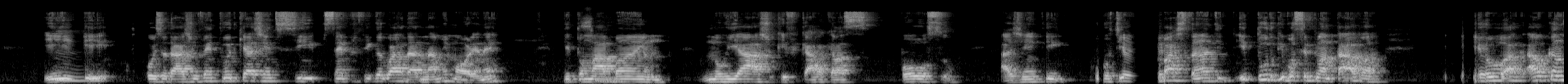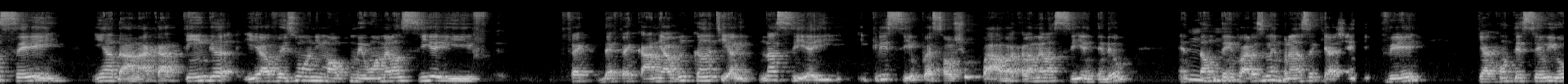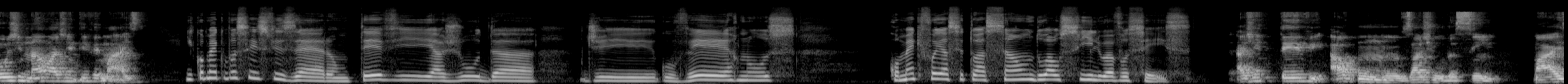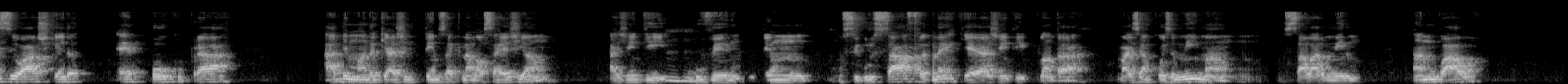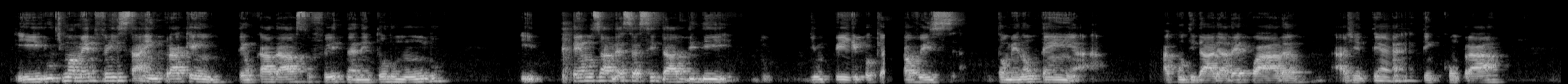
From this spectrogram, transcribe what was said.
E, hum. e, coisa da juventude que a gente se, sempre fica guardado na memória, né? De tomar Sim. banho no riacho, que ficava aquelas poços. A gente curtia bastante. E tudo que você plantava, eu alcancei e andar na caatinga e às vezes um animal comeu uma melancia e defecar em algum canto e ali nascia e, e crescia, o pessoal chupava aquela melancia, entendeu? Então uhum. tem várias lembranças que a gente vê que aconteceu e hoje não a gente vê mais. E como é que vocês fizeram? Teve ajuda de governos? Como é que foi a situação do auxílio a vocês? A gente teve algumas ajudas, sim, mas eu acho que ainda é pouco para a demanda que a gente temos aqui na nossa região. A gente, uhum. o governo tem um, um seguro safra, né, que é a gente plantar, mas é uma coisa mínima, um salário mínimo anual. E ultimamente vem saindo para quem tem um cadastro feito, né, nem todo mundo. E temos a necessidade de, de, de um pipa que talvez também não tenha a quantidade adequada, a gente tem, tem que comprar.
